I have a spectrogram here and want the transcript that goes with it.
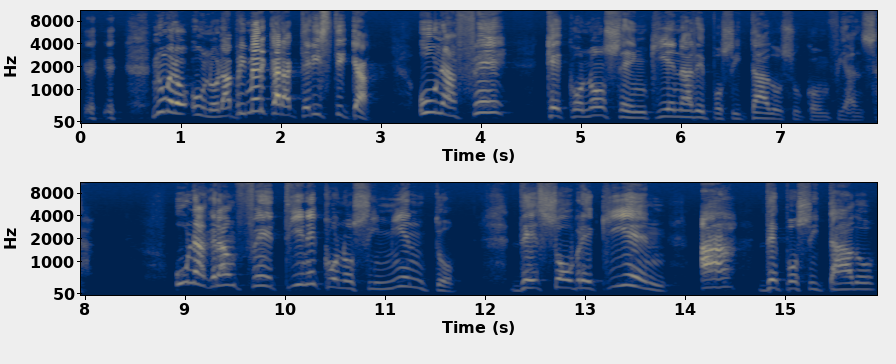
número uno, la primera característica, una fe que conoce en quién ha depositado su confianza. Una gran fe tiene conocimiento de sobre quién ha depositado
